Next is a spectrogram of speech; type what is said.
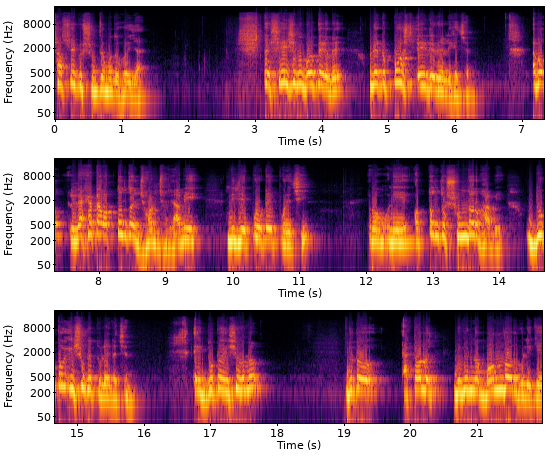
সাতশো একুশ শব্দের মধ্যে হয়ে যায়। তো সেই হিসেবে বলতে গেলে উনি একটা পোস্ট এডিটোরিয়াল লিখেছেন। এবং লেখাটা অত্যন্ত ঝরঝরে। আমি নিজে পুরোটাই পড়েছি এবং উনি অত্যন্ত সুন্দরভাবে দুটো ইস্যুকে তুলে এনেছেন। এই দুটো ইস্যু হলো, দুটো, একটা হলো বিভিন্ন বন্দরগুলিকে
